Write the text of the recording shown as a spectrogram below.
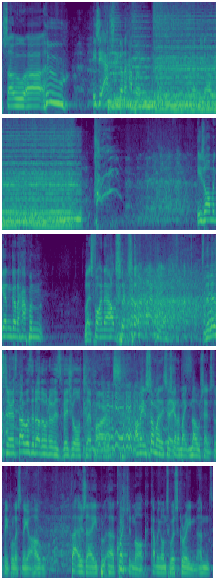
so, uh, who is it actually going to happen? There we go. is Armageddon going to happen? Let's find out. to the listeners, that was another one of his visual clip art. I mean, some of this is going to make no sense to people listening at home. That is a uh, question mark coming onto a screen, and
